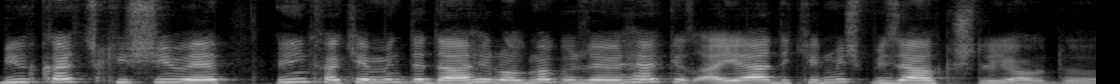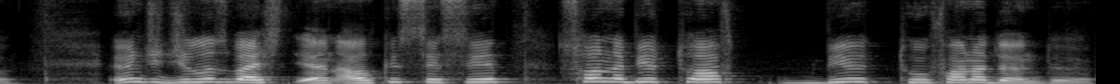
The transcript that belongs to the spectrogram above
birkaç kişi ve ring hakemin de dahil olmak üzere herkes ayağa dikilmiş bizi alkışlıyordu. Önce cılız başlayan alkış sesi sonra bir tuhaf bir tufana döndü.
